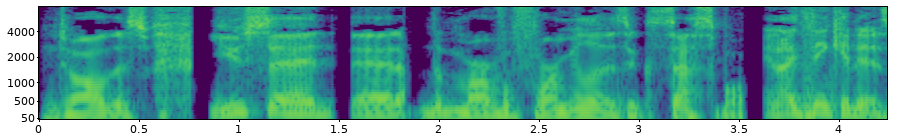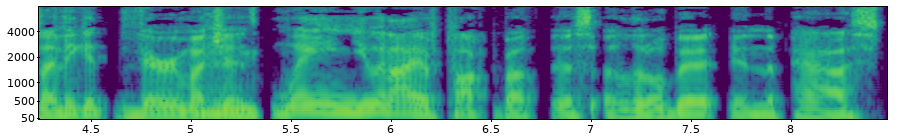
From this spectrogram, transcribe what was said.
into all this. You said that the Marvel formula is accessible. And I think it is. I think it very much Mhm. is. Wayne, you and I have talked about this a little bit in the past.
